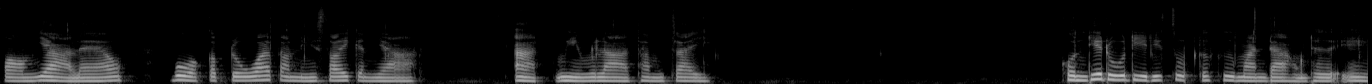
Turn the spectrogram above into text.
ฟ้องหย่าแล้ว บวกกับรู้ว่าตอนนี้สร้อยกัญญา อาจมีเวลาทำใจ คนที่รู้ดีที่สุดก็คือมารดาของเธอเอง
